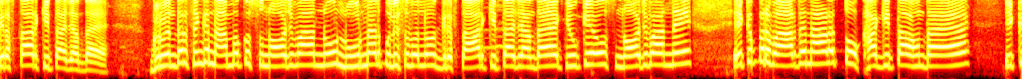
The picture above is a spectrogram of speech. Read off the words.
ਗ੍ਰਿਫਤਾਰ ਕੀਤਾ ਜਾਂਦਾ ਹੈ। ਗੁਰਵਿੰਦਰ ਸਿੰਘ ਨਾਮਕ ਉਸ ਨੌਜਵਾਨ ਨੂੰ ਨੂਰਮਹਿਲ ਪੁਲਿਸ ਵੱਲੋਂ ਗ੍ਰਿਫਤਾਰ ਕੀਤਾ ਜਾਂਦਾ ਹੈ, ਕਿਉਂਕਿ ਉਸ ਨੌਜਵਾਨ ਨੇ ਇੱਕ ਪਰਿਵਾਰ ਦੇ ਨਾਲ ਧੋਖਾ ਕੀਤਾ ਹੁੰਦਾ ਹੈ। ਇੱਕ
